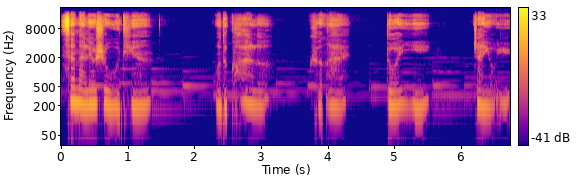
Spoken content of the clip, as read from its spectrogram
三百六十五天，我的快乐、可爱、多疑、占有欲，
